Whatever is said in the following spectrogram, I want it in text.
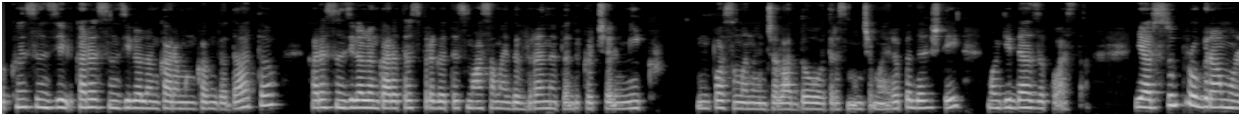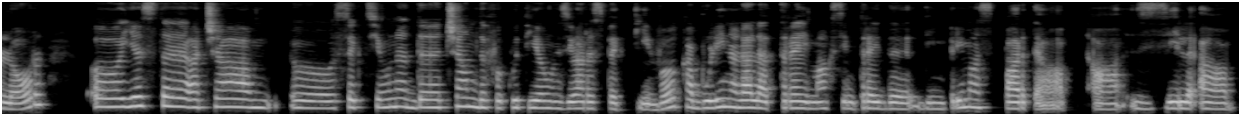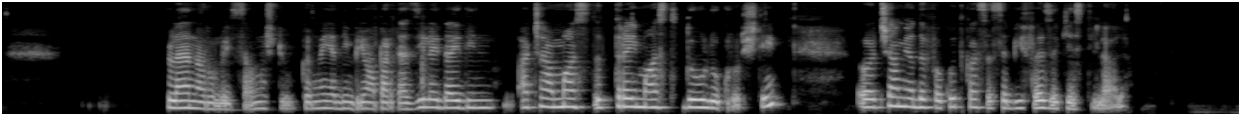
când sunt zile, care sunt zilele în care mâncăm deodată, care sunt zilele în care trebuie să pregătesc masa mai devreme pentru că cel mic nu poate să mănânce la două, trebuie să mănânce mai repede, știi? Mă ghidează cu asta. Iar sub programul lor uh, este acea uh, secțiune de ce am de făcut eu în ziua respectivă, ca bulinele alea trei, maxim trei de, din prima parte a, a zile, a plannerului sau nu știu, că nu e din prima parte a zilei, dar e din acea must, trei must do lucruri, știi? Uh, ce am eu de făcut ca să se bifeze chestiile alea.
